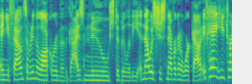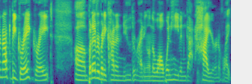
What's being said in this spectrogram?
and you found somebody in the locker room that the guys knew stability and that was just never going to work out. If hey he turned out to be great great um, but everybody kind of knew the writing on the wall when he even got hired of like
